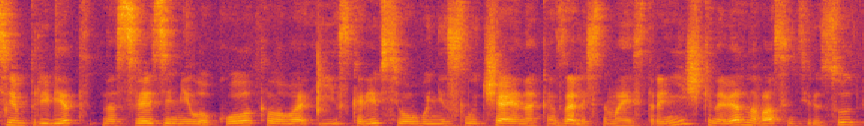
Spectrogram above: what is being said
Всем привет! На связи Мила Колоколова и, скорее всего, вы не случайно оказались на моей страничке. Наверное, вас интересует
